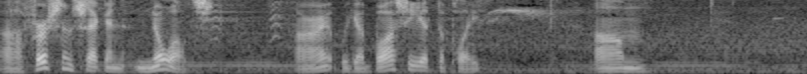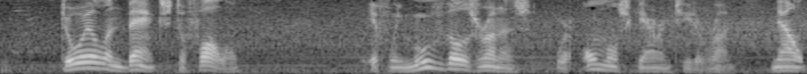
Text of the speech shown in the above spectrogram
Uh, first and second, no outs. All right, we got Bossy at the plate. Um, Doyle and Banks to follow. If we move those runners, we're almost guaranteed a run. Now,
